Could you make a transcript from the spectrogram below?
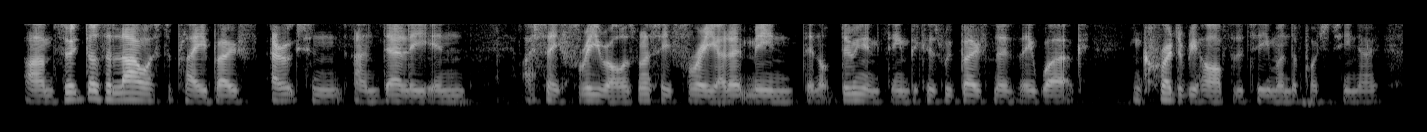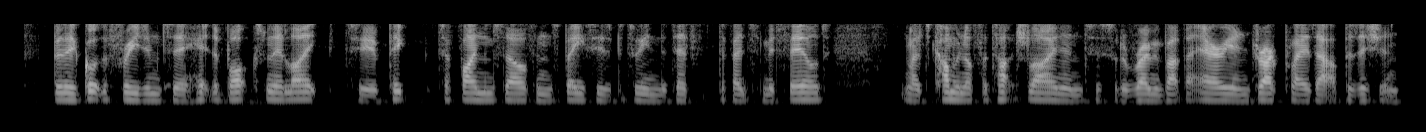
Um, so it does allow us to play both Eriksen and Dele in, I say free roles. When I say free, I don't mean they're not doing anything because we both know that they work incredibly hard for the team under Pochettino. But they've got the freedom to hit the box when they like, to pick, to find themselves in spaces between the def- defensive midfield, come in off the touchline and to sort of roam about the area and drag players out of position.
